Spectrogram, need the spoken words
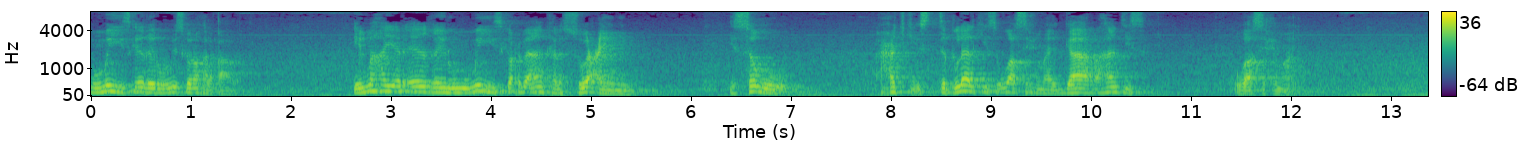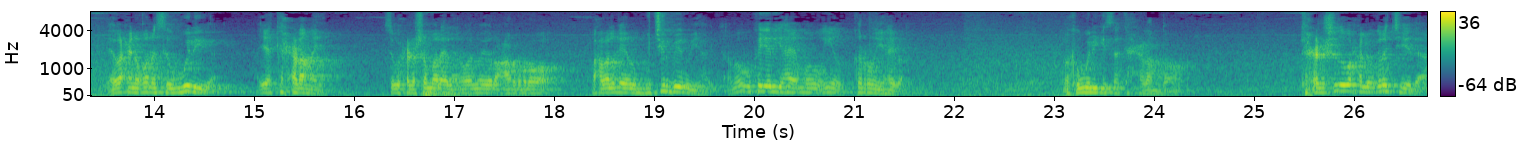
mumayiska ee hayru mumayiska noo kala qaado. Ilmaha yar ee hayru mumayiska waxba aan kala soocaynin isagu xajki istiqlaalkiisa uga asixi maayo gaar ahaantiisa uga asixi maayo. Ee waxay noqonaysaa weliga ayaa ka xidhanaya. Isagu xidhasho male lan waa ilma yaro caruro waxba laga yaaba gujirba inuu yahay ama uu ka yar yahay ama ka ron yahayba marka weligiisa ka xidhan doono. Ka xidhashada waxaa loogala jeedaa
